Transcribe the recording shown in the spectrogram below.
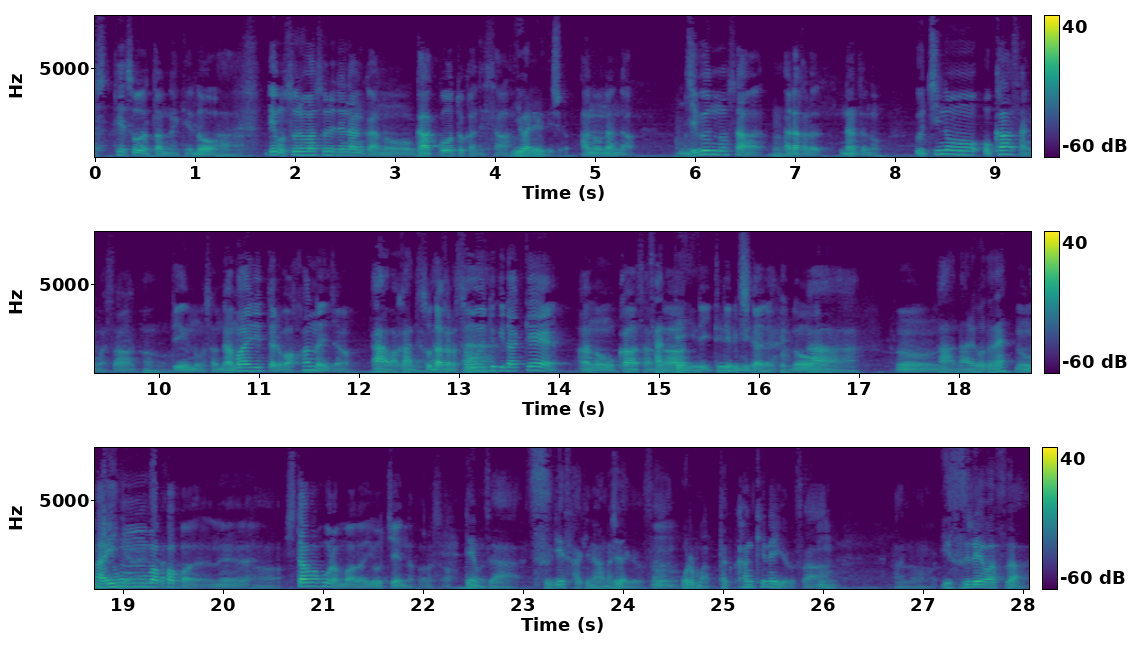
してそうだったんだけどあでもそれはそれでなんかあの学校とかでさー言われるでしょ？あのなんだ自分のさ、うん。あだからなんていうの？うちのお母さんがさ、うん。っていうのをさ名前で言ったら分かんないじゃん。ああ分かんない。そうだからそういう時だだけあのお母さんがって言ってるみたいだけど。あうん。あああなるほどね。でもあい基いんじゃないですか。本はパパだよね。あ下はほらまだ幼稚園だからさ。でもさすげえ先の話だけどさ、うん。俺全く関係ないけどさ、うん。あのいずれはさ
